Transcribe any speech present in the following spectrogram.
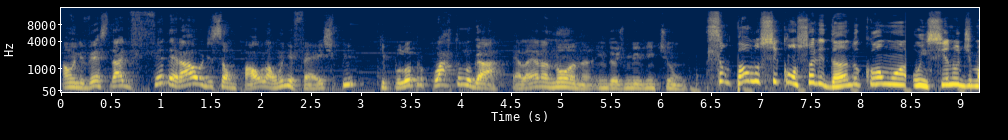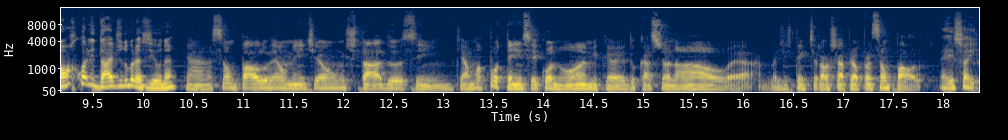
a Universidade Federal de São Paulo, a Unifesp, que pulou para o quarto lugar. Ela era nona em 2021. São Paulo se consolidando como o ensino de maior qualidade do Brasil, né? Cara, São Paulo realmente é um estado, assim, que é uma potência econômica, educacional. É, a gente tem que tirar o chapéu para São Paulo. É isso aí.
